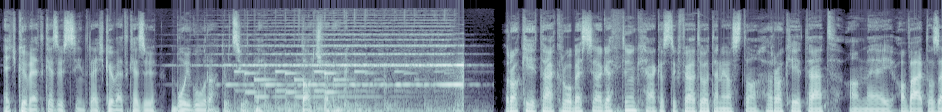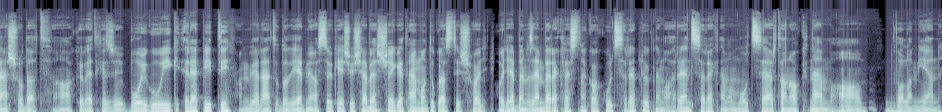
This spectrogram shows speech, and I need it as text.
egy következő szintre, egy következő bolygóra tudsz jutni. Tarts velünk! Rakétákról beszélgettünk, elkezdtük feltölteni azt a rakétát, amely a változásodat a következő bolygóig repíti, amivel el tudod érni a szökési sebességet. Elmondtuk azt is, hogy, hogy ebben az emberek lesznek a kulcs szereplők, nem a rendszerek, nem a módszertanok, nem a valamilyen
